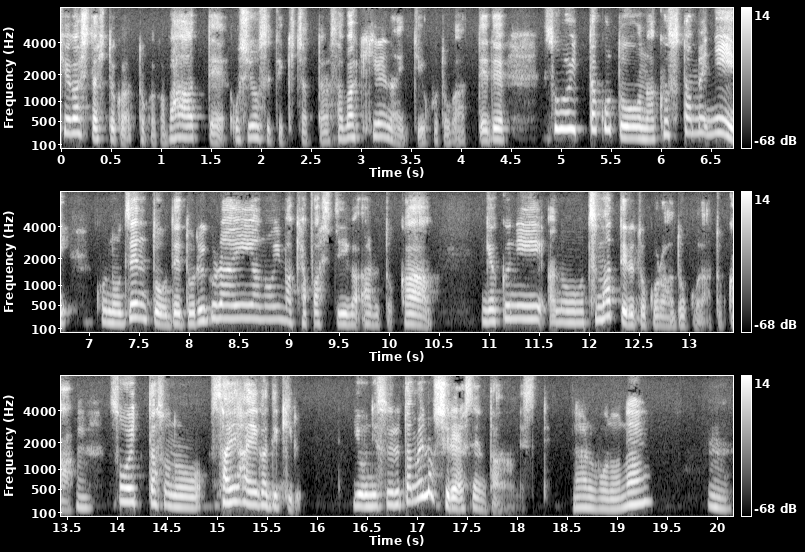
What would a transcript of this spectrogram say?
怪我した人がとかがバーって押し寄せてきちゃったらさばききれないっていうことがあってでそういったことをなくすためにこの全島でどれぐらいあの今キャパシティがあるとか逆にあの詰まってるところはどこだとか、うんそういったその采配ができるようにするための指令センターなんですって。なるほどね。うん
